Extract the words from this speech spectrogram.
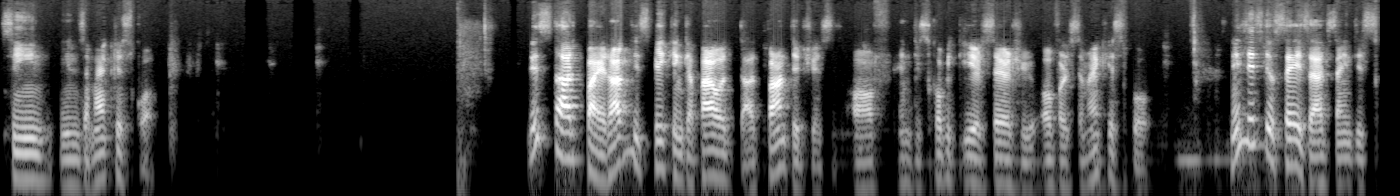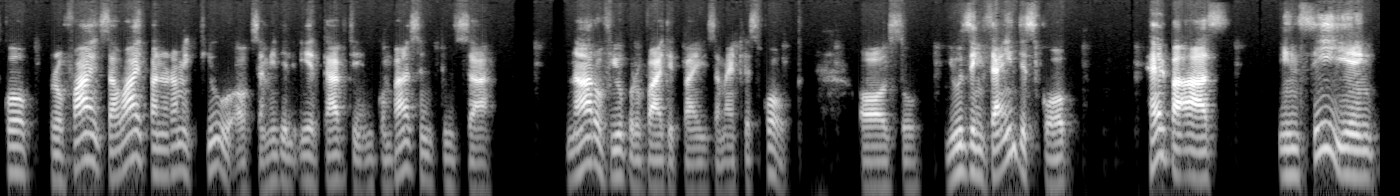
seen in the microscope. Let's start by roughly speaking about the advantages of endoscopic ear surgery over the microscope. Needless to say that the endoscope provides a wide panoramic view of the middle ear cavity in comparison to the narrow view provided by the microscope. Also, using the endoscope help us in seeing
